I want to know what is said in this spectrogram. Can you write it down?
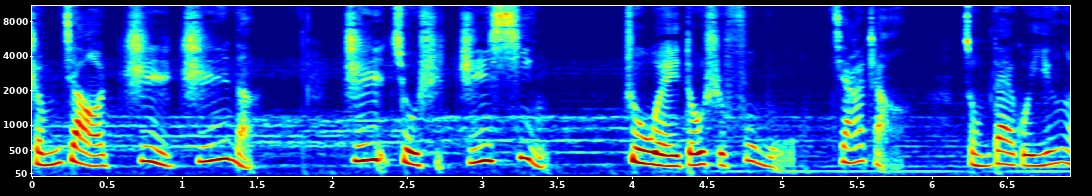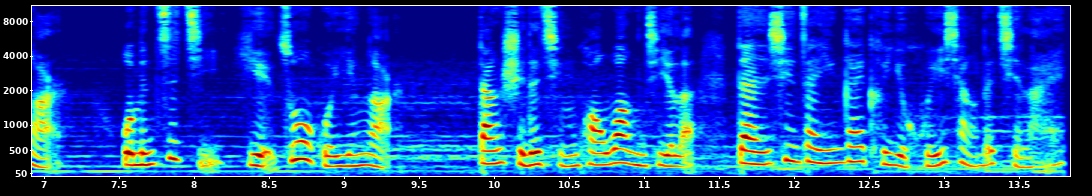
什么叫致知呢？知就是知性。诸位都是父母、家长，总带过婴儿，我们自己也做过婴儿。当时的情况忘记了，但现在应该可以回想得起来。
